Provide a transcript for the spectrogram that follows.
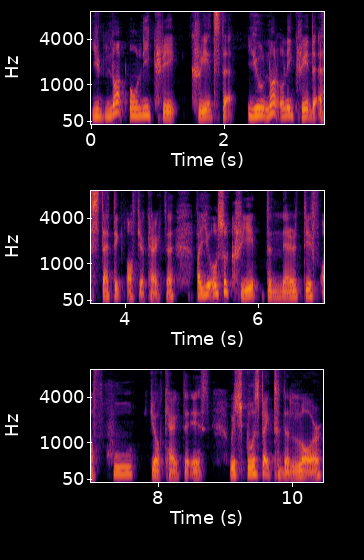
you not only create creates the you not only create the aesthetic of your character, but you also create the narrative of who your character is, which goes back to the lore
